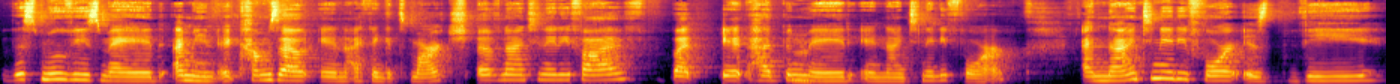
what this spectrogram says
this movie's made, I mean, it comes out in I think it's March of 1985, but it had been mm. made in 1984. And 1984 is the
